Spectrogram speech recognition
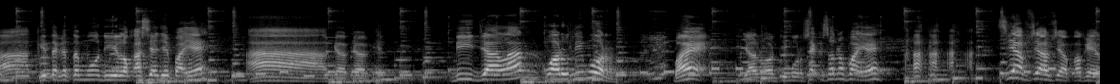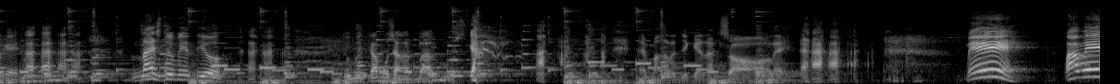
Ah, kita ketemu di lokasi aja Pak ya. Ah, oke, oke, oke. Di Jalan Waru Timur. Baik, Jalan Waru Timur. Saya ke sono Pak ya. siap, siap, siap. Oke, oke. nice to meet you. Tumit kamu sangat bagus. Emang rezeki anak soleh. Mi, Mami.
